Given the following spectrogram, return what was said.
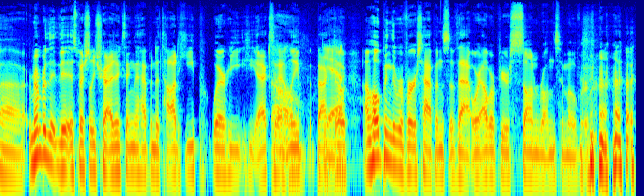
Uh, remember the, the especially tragic thing that happened to Todd Heap, where he he accidentally Oh, backed yeah. over. I'm hoping the reverse happens of that, where Albert Breer's son runs him over.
